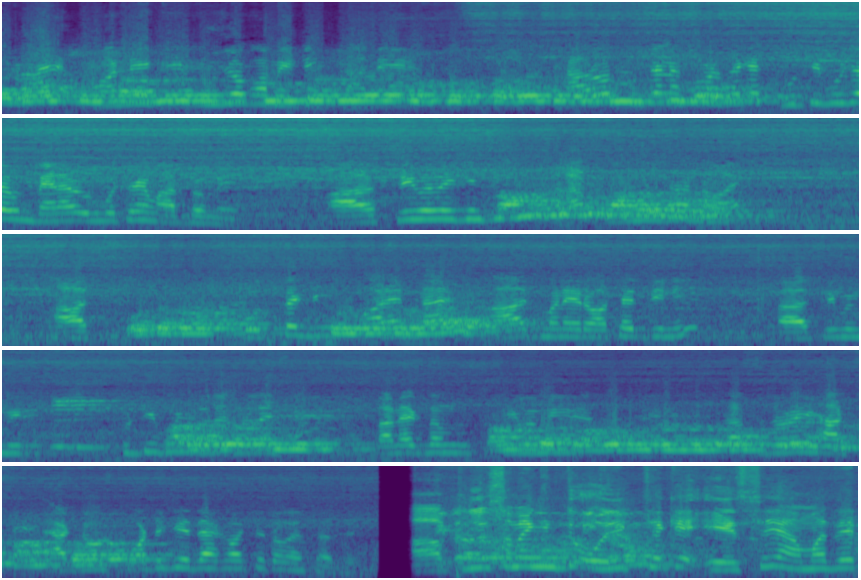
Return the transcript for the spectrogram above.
প্রায় অনেকই পুজো কমিটি তাদের শারদ পূজা করে থাকে খুঁটি পুজো এবং ব্যানার উন্মোচনের মাধ্যমে। আর শ্রীভূমি কিন্তু আর অন্যটা নয়। আজ প্রত্যেক বারের নয় আজ মানে রথের দিনই শ্রীভূমির ছুটি পুজো হতে চলেছে। আমি একদম শ্রীভূমির রাস্তা ধরেই হাঁটছি। একদম পটে গিয়ে দেখা হচ্ছে তোমার সাথে। পুজোর সময় কিন্তু ওদিক থেকে এসে আমাদের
